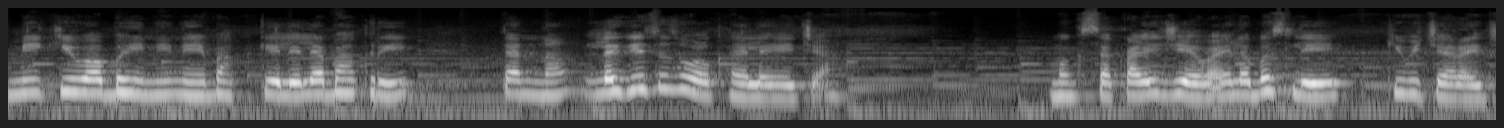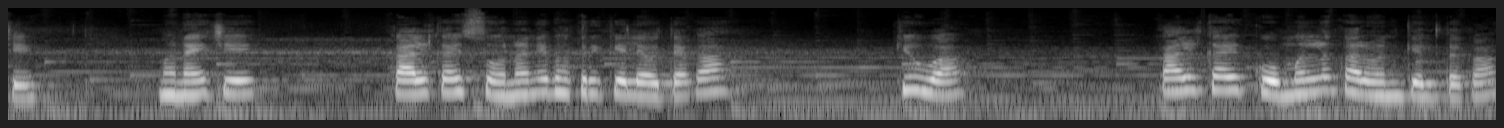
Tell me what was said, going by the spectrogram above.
मी किंवा बहिणीने भाक केलेल्या भाकरी त्यांना लगेचच ओळखायला यायच्या. मग सकाळी जेवायला बसले की विचारायचे. म्हणायचे काल काय सोनाने भाकरी केल्या होत्या का? किंवा काल काय कोमलनं कालवण केलं का?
